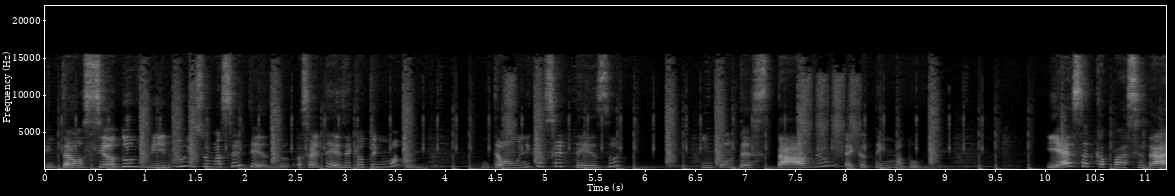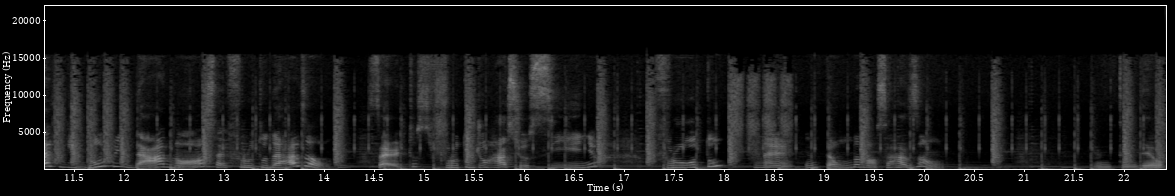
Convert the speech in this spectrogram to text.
Então, se eu duvido, isso é uma certeza. A certeza é que eu tenho uma dúvida. Então, a única certeza incontestável é que eu tenho uma dúvida. E essa capacidade de duvidar nossa é fruto da razão, certo? Fruto de um raciocínio, fruto, né, então, da nossa razão entendeu?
